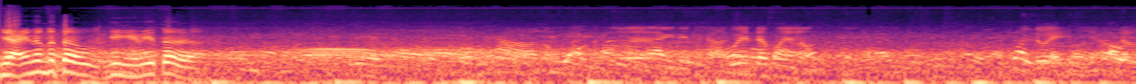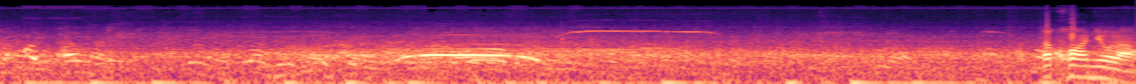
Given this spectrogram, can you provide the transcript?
你还那么逗你以为逗他黄牛了。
